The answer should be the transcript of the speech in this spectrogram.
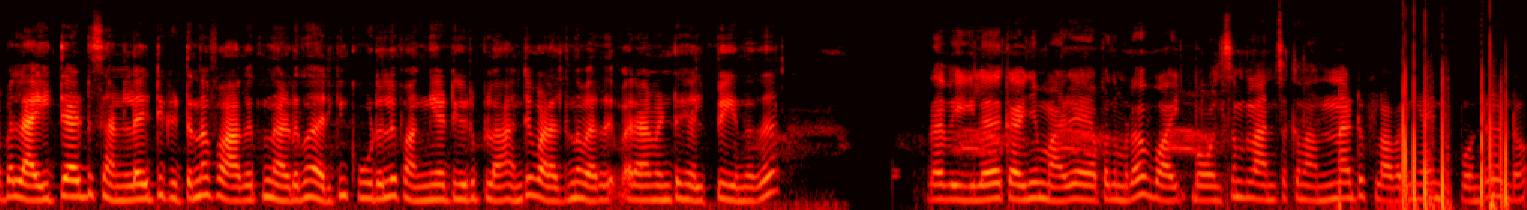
അപ്പോൾ ലൈറ്റായിട്ട് സൺലൈറ്റ് കിട്ടുന്ന ഭാഗത്ത് നടുന്നതായിരിക്കും കൂടുതൽ ഭംഗിയായിട്ട് ഈ ഒരു പ്ലാന്റ് വളർന്ന് വര വരാൻ വേണ്ടി ഹെൽപ്പ് ചെയ്യുന്നത്. അതാ വെയിലൊക്കെ കഴിഞ്ഞ് മഴയായപ്പോൾ നമ്മുടെ വൈറ്റ് ബോൾസും പ്ലാന്റ്സ് ഒക്കെ നന്നായിട്ട് ഫ്ലവറിങ് ആയി നിൽപ്പുണ്ട് കണ്ടോ?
